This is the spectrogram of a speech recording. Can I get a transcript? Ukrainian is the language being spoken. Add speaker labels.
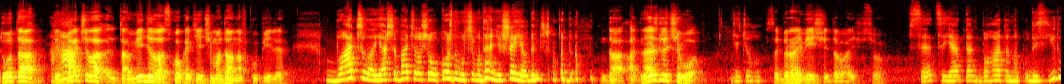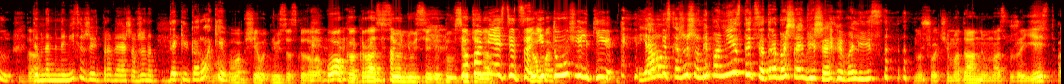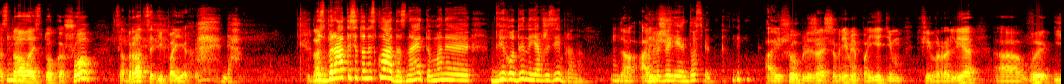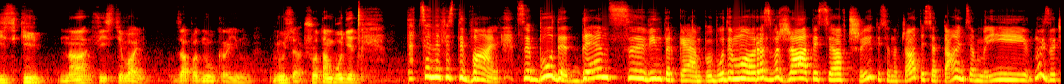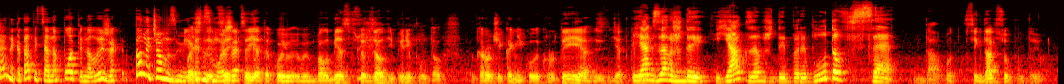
Speaker 1: То-то, ти
Speaker 2: Ага.
Speaker 1: бачила, там видела, сколько тебе чемоданов купили?
Speaker 2: Бачила, я ще бачила, що у кожному чемодані ще є один чемодан.
Speaker 1: Да, а знаешь для чего?
Speaker 2: Для чого?
Speaker 1: Собирай вещи, давай, все.
Speaker 2: Все, це я так багато на кудись їду.
Speaker 1: Да.
Speaker 2: Ти мене не на місяць вже відправляєш, а вже на декілька років.
Speaker 1: Вообще, вот Нюся сказала, о, как раз все, Нюся, э, ту-
Speaker 3: Все
Speaker 1: Тутіна-
Speaker 3: поміститься,
Speaker 1: всё
Speaker 3: і
Speaker 1: пом-
Speaker 3: туфельки.
Speaker 2: Я вам скажу, що не поміститься, треба ще більше валіз.
Speaker 1: Ну что, чемоданы у нас уже есть, осталось только что собраться и поехать.
Speaker 3: Да.
Speaker 1: Куда?
Speaker 2: Ну, збиратися то не складно, знаєте, в мене дві години я вже зібрана.
Speaker 1: Да,
Speaker 2: У
Speaker 1: а
Speaker 2: мене вже є досвід.
Speaker 1: а еще в ближайшее время поедем в феврале а, в Иски на фестиваль Западную Украину. Нюся, что там будет?
Speaker 3: Та це не фестиваль, це буде денс вінтеркемп. Будемо розважатися, вчитися, навчатися танцям і, ну і звичайно кататися на попі, на лижах. То на чому змі...
Speaker 1: Бачите, це,
Speaker 3: зможе.
Speaker 1: це я такой э, балбес, все взял и перепутал. Короче, каникулы крутые с детками.
Speaker 2: Як завжди, як завжди, переплутав все.
Speaker 1: Да, вот всегда все путаю.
